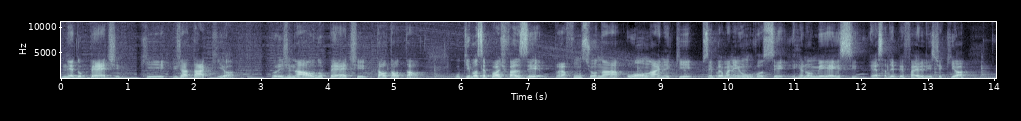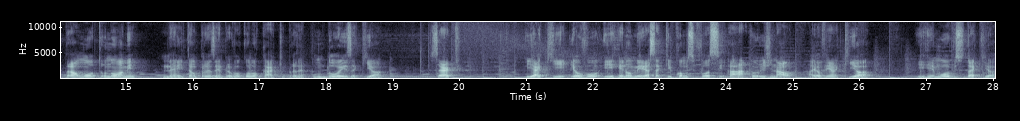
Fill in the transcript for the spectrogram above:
né, do patch que já está aqui, ó. Original no patch tal, tal, tal. O que você pode fazer para funcionar o online aqui sem problema nenhum? Você renomeia esse, essa DP file list aqui, ó, para um outro nome, né? Então, por exemplo, eu vou colocar aqui, por exemplo, um 2 aqui, ó, certo? E aqui eu vou e renomeio essa aqui como se fosse a original. Aí eu venho aqui, ó, e removo isso daqui, ó,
